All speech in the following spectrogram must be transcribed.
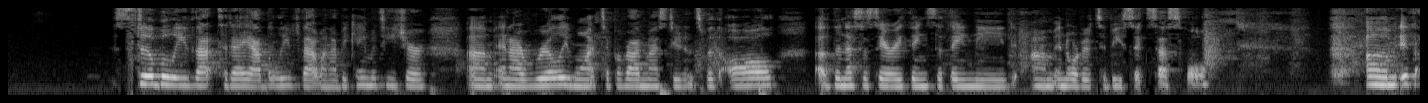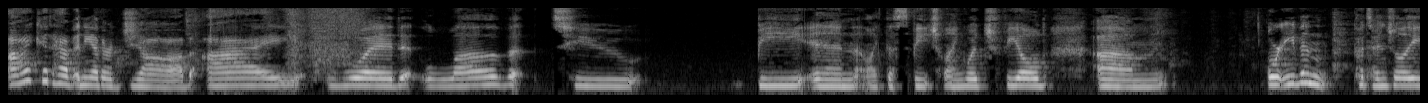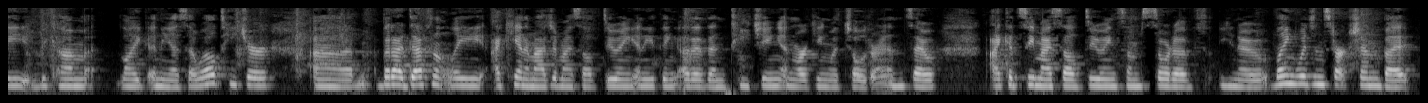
still believe that today. I believed that when I became a teacher. Um, and I really want to provide my students with all of the necessary things that they need um, in order to be successful. Um, if I could have any other job, I would love to be in like the speech language field um, or even potentially become like an ESOL teacher, um, but I definitely I can't imagine myself doing anything other than teaching and working with children. So I could see myself doing some sort of you know language instruction, but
